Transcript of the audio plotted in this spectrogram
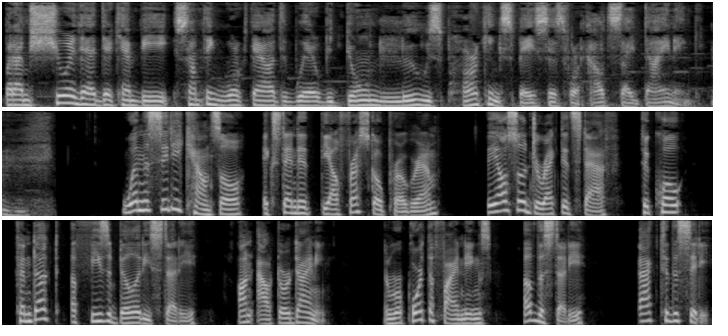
But I'm sure that there can be something worked out where we don't lose parking spaces for outside dining. Mm-hmm. When the city council extended the alfresco program, they also directed staff to, quote, conduct a feasibility study on outdoor dining and report the findings of the study back to the city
